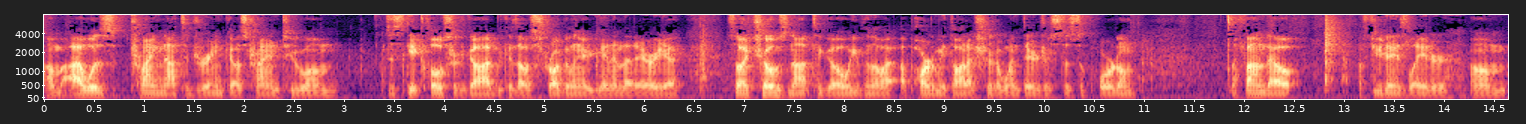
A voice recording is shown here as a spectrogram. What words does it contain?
Um, I was trying not to drink. I was trying to um, just get closer to God because I was struggling again in that area. So I chose not to go, even though a part of me thought I should have went there just to support him. I found out a few days later um,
